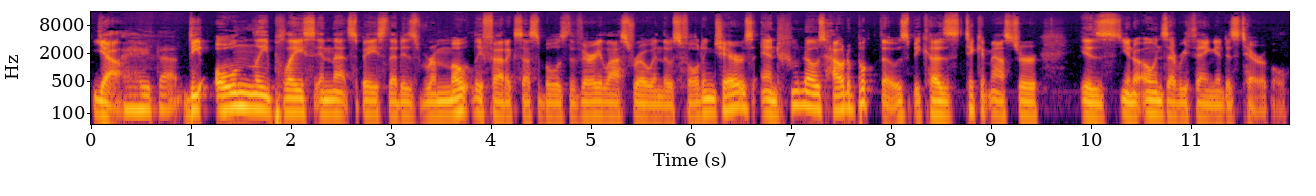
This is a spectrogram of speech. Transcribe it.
yeah, I hate that. the only place in that space that is remotely fat accessible is the very last row in those folding chairs and who knows how to book those because ticketmaster is you know owns everything and is terrible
